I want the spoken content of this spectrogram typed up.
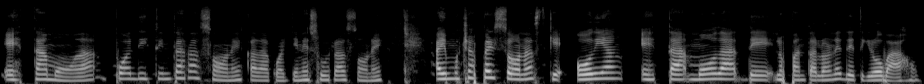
esta moda por distintas razones, cada cual tiene sus razones. Hay muchas personas que odian esta moda de los pantalones de tiro bajo.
